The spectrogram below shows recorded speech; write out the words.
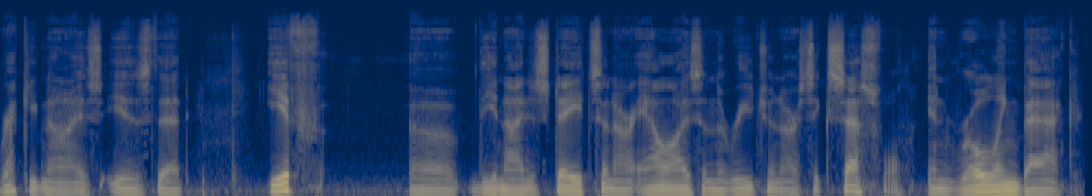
recognize is that if uh, the United States and our allies in the region are successful in rolling back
